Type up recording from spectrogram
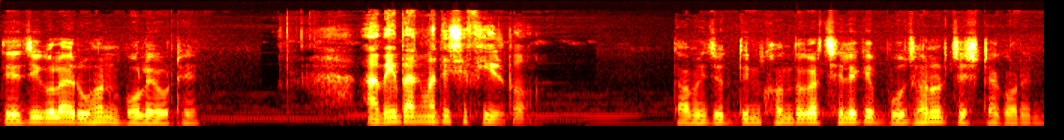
তেজি গলায় রুহান বলে ওঠে আমি বাংলাদেশে ফিরব। তামিজুদ্দিন খন্দকার ছেলেকে বোঝানোর চেষ্টা করেন।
